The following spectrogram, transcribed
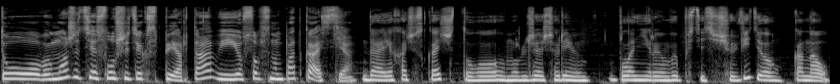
то вы можете слушать эксперта в ее собственном подкасте. Да, я хочу сказать, что мы в ближайшее время планируем выпустить еще видео-канал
